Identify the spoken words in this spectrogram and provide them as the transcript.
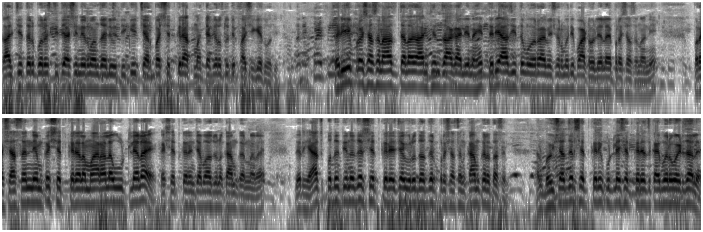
कालची तर परिस्थिती अशी निर्माण झाली होती की चार पाच शेतकरी आत्महत्या करत होते फाशी घेत होते. तरी प्रशासन आज त्याला आणखीन जाग आली नाही तरी आज इथं रामेश्वरमध्ये पाठवलेलं आहे प्रशासनाने. प्रशासन नेमकं शेतकऱ्याला मारायला उठलेलं आहे का शेतकऱ्यांच्या बाजूने काम करणार आहे? जर ह्याच पद्धतीनं जर शेतकऱ्याच्या विरोधात जर प्रशासन काम करत असेल आणि भविष्यात जर शेतकरी कुठल्या शेतकऱ्याचं काय बरं वाईट झालं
